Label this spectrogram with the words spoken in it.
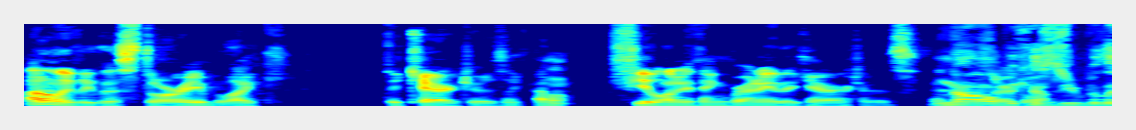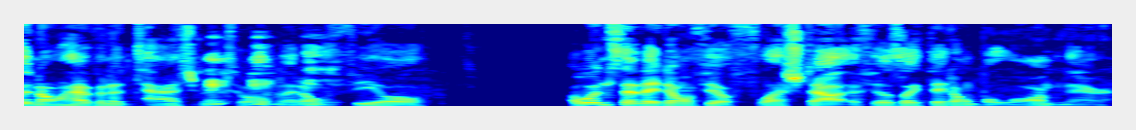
I don't like the story, but like the characters. Like I don't feel anything for any of the characters. the No, third because one. you really don't have an attachment to them. They don't feel. I wouldn't say they don't feel fleshed out. It feels like they don't belong there.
